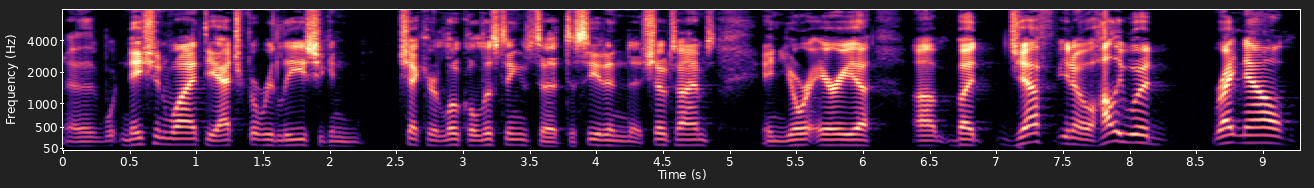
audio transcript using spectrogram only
uh, nationwide theatrical release. You can check your local listings to, to see it in the showtimes in your area. Um, but Jeff, you know, Hollywood right now,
